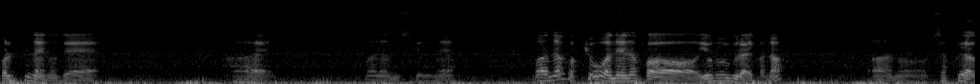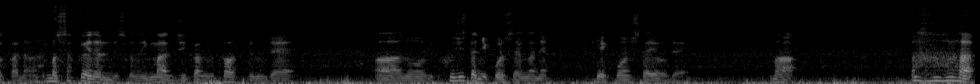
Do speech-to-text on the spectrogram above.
書かれてないので、はい。まあ、なんですけどね。まあ、なんか今日はね、なんか夜ぐらいかな。あの、昨夜かな。まあ、昨夜になるんですけど、今時間が変わってるので、あの、藤田ニコルさんがね、結婚したようで、まあ、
